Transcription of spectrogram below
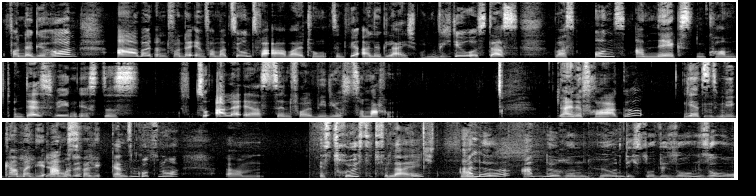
Von der Gehirnarbeit und von der Informationsverarbeitung sind wir alle gleich. Und Video ist das, was uns am nächsten kommt. Und deswegen ist es zuallererst sinnvoll, Videos zu machen. Deine Frage jetzt, wie kann man die Ja, Angst verlieren? Ganz kurz nur. Ähm, es tröstet vielleicht, alle anderen hören dich sowieso so,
